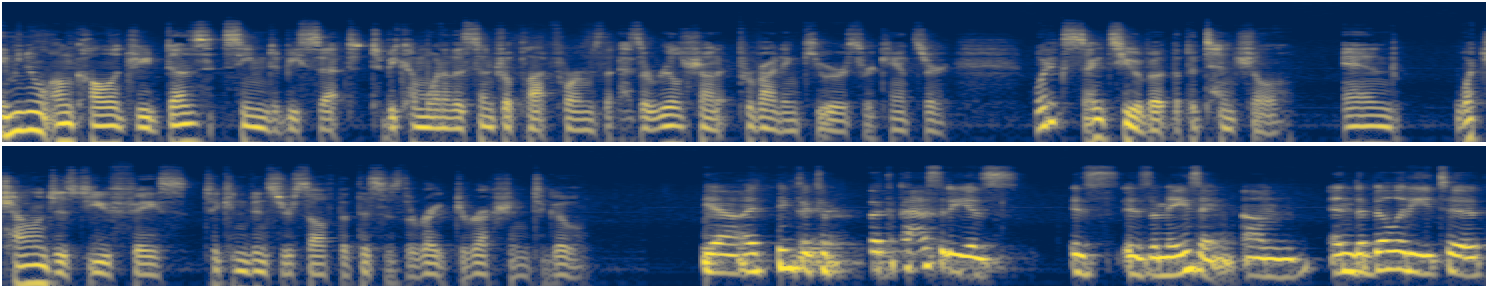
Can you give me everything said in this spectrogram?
Immuno-oncology does seem to be set to become one of the central platforms that has a real shot at providing cures for cancer. What excites you about the potential, and what challenges do you face to convince yourself that this is the right direction to go? Yeah, I think the the capacity is is is amazing, um, and the ability to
